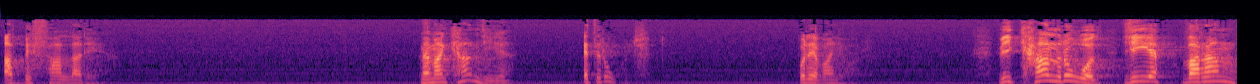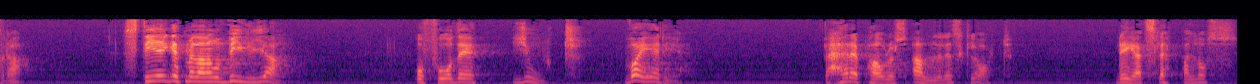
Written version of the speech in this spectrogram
att befalla det. Men man kan ge ett råd. Och det är vad han gör. Vi kan råd ge varandra. Steget mellan att vilja och få det gjort. Vad är det? Det här är Paulus alldeles klart. Det är att släppa loss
